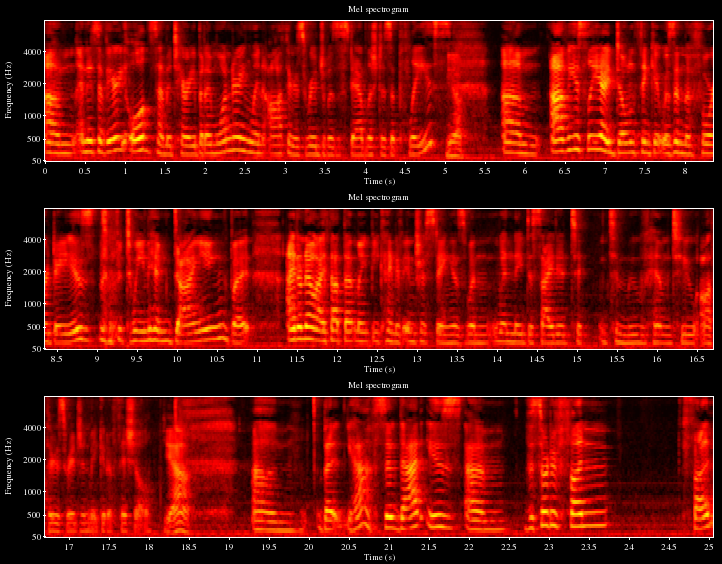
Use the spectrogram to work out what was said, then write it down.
Um, and it's a very old cemetery, but I'm wondering when Author's Ridge was established as a place. Yeah. Um, obviously, I don't think it was in the four days between him dying, but I don't know. I thought that might be kind of interesting, is when when they decided to to move him to Author's Ridge and make it official. Yeah. Um, but yeah, so that is um, the sort of fun, fun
